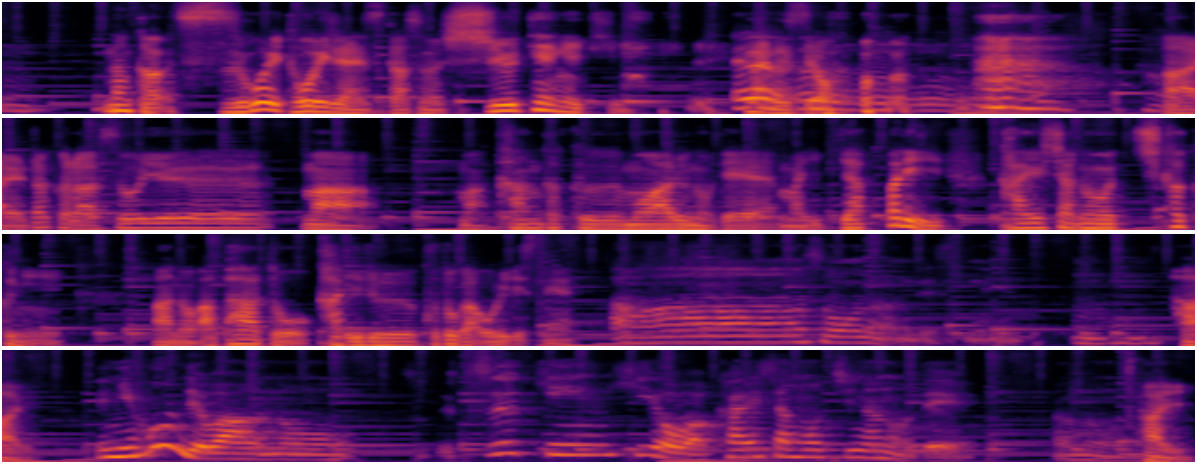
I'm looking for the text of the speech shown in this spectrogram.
うん、なんかすごい遠いじゃないですか、その終点駅なんですよ。はい、だからそういう、まあ、まあ感覚もあるので、まあ、やっぱり会社の近くにあのアパートを借りることが多いですね。ああ、そうなんですね。うん、はい。で日本ではあの通勤費用は会社持ちなので、あの、はい、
